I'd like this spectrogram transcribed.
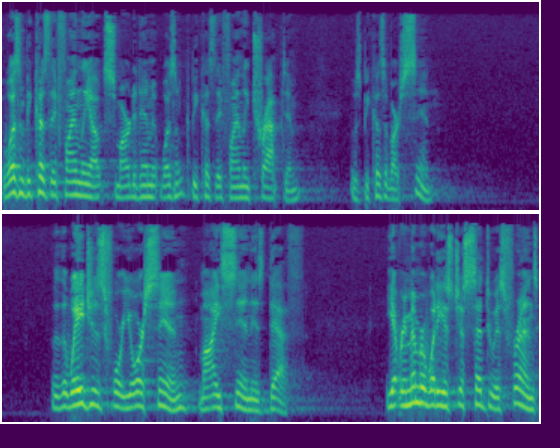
it wasn't because they finally outsmarted him. It wasn't because they finally trapped him. It was because of our sin. The wages for your sin, my sin, is death. Yet remember what he has just said to his friends.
